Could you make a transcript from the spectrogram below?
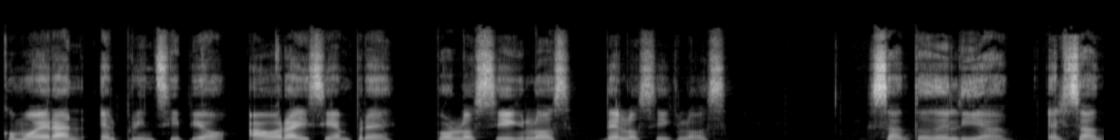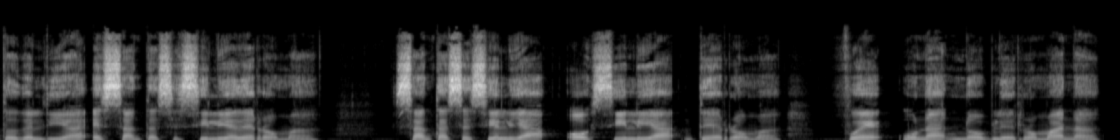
como eran el principio, ahora y siempre, por los siglos de los siglos. Santo del Día. El santo del día es Santa Cecilia de Roma. Santa Cecilia o Cilia de Roma fue una noble romana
